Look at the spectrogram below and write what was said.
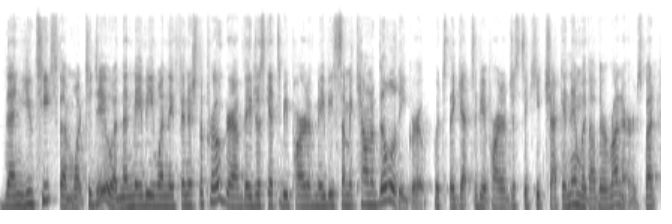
then you teach them what to do. And then maybe when they finish the program, they just get to be part of maybe some accountability group, which they get to be a part of just to keep checking in with other runners. But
